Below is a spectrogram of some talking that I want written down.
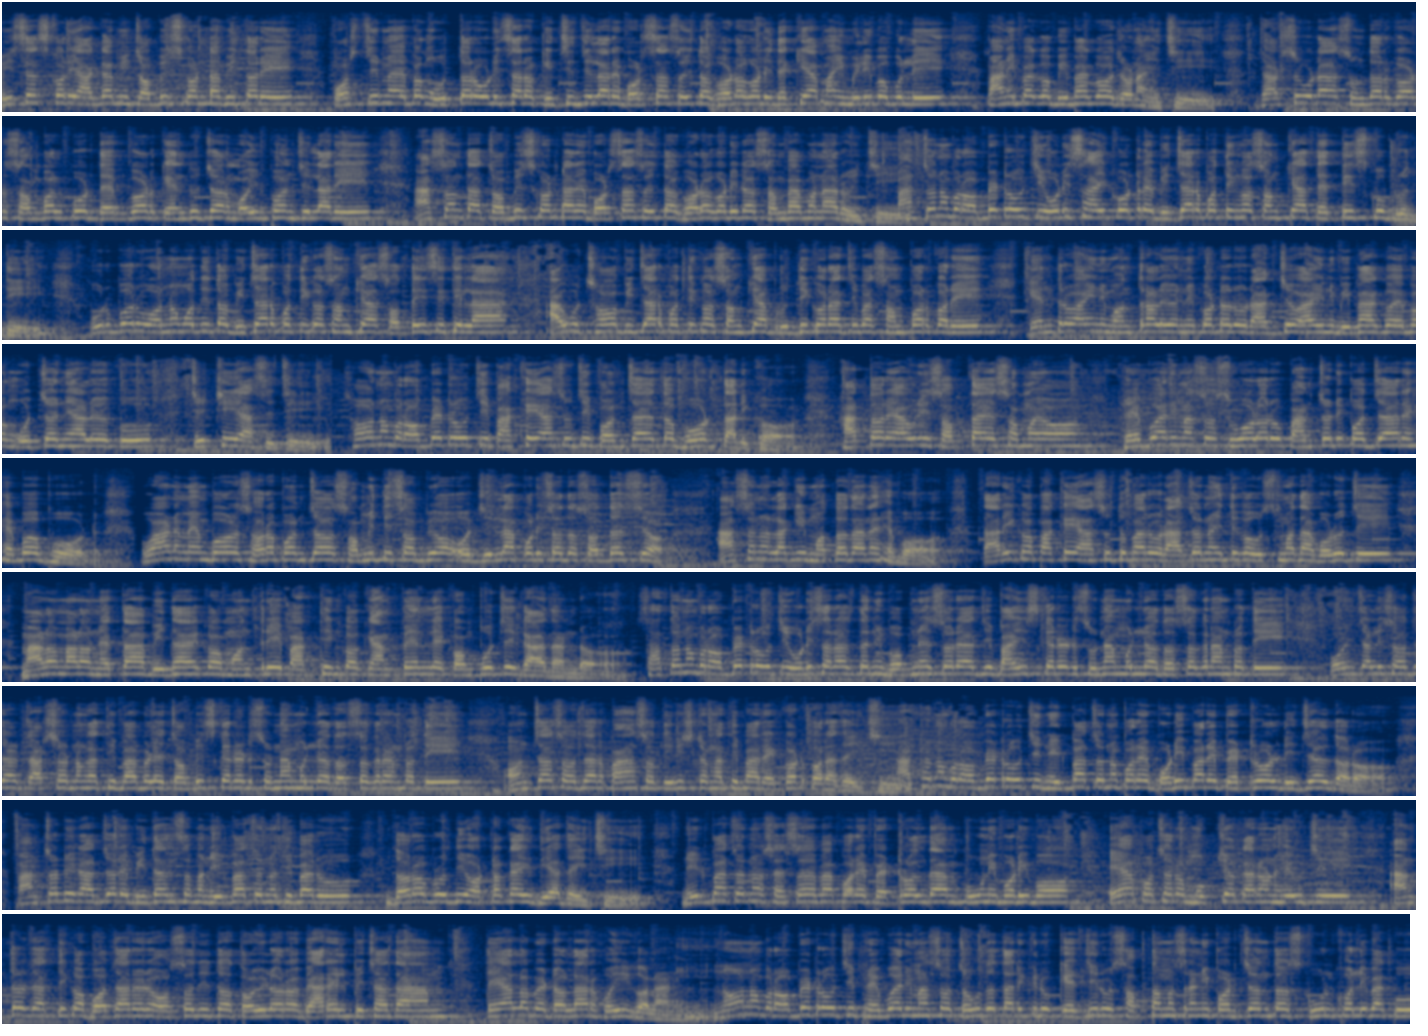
ବିଶେଷ କରି ଆଗାମୀ ଚବିଶ ଘଣ୍ଟା ଭିତରେ ପଶ୍ଚିମ ଏବଂ ଉତ୍ତର ଓଡ଼ିଶାର କିଛି ଜିଲ୍ଲାରେ ବର୍ଷା ସହିତ ଘଡ଼ଘଡ଼ି ଦେଖିବା ପାଇଁ ମିଳିବ ବୋଲି ପାଣିପାଗ ବିଭାଗ ଜଣାଇଛି। ଝାରସୁଗୁଡ଼ା ସୁନ୍ଦରଗଡ଼ ସମ୍ବଲପୁର ଦେବଗଡ଼ କେନ୍ଦୁଝର ମୟୂରଭଞ୍ଜ ଜିଲ୍ଲାରେ ଆସନ୍ତା ଚବିଶ ଘଣ୍ଟାରେ ବର୍ଷା ସହିତ ଘଡ଼ଘଡ଼ିର ସମ୍ଭାବନା ରହିଛି। ପାଞ୍ଚ ନମ୍ବର ଅପଡେଟ୍ ରହୁଛି ଓଡ଼ିଶା ହାଇକୋର୍ଟରେ ବିଚାରପତିଙ୍କ ସଂଖ୍ୟା ତେତିଶକୁ ବୃଦ୍ଧି। ପୂର୍ବରୁ ଅନୁମୋଦିତ ବିଚାରପତିଙ୍କ ସଂଖ୍ୟା ସତେଇଶ ଥିଲା ଆଉ ଛଅ ବିଚାରପତିଙ୍କ ସଂଖ୍ୟା ବୃଦ୍ଧି କରାଯିବା ସମ୍ପର୍କରେ କେନ୍ଦ୍ର ଆଇନ ମନ୍ତ୍ରାଳୟ ନିକଟରୁ ରାଜ୍ୟ ଆଇନ ବିଭାଗ ଏବଂ ଉଚ୍ଚ ନ୍ୟାୟାଳୟକୁ ଚିଠି ଆସିଛି। ଛଅ ନମ୍ବର ଅପଡେଟ୍ ରହୁଛି ପାଖେଇ ଆସୁଛି ପଞ୍ଚାୟତ ଭୋଟ ତାରିଖ। ହାତରେ ଆହୁରି ସପ୍ତାହେ ସମୟ ଫେବୃଆରୀ ମାସ ଷୋହଳରୁ ପାଞ୍ଚଟି ପର୍ଯ୍ୟାୟରେ ହେବ ଭୋଟ। ୱାର୍ଡ ମେମ୍ବର ସରପଞ୍ଚ ସମିତି ସଭ୍ୟ ଓ ଜିଲ୍ଲା ପରିଷଦ ସଦସ୍ୟ ଆସନ ଲାଗି ମତଦାନ ହେବ। ତାରିଖ ପାଖେ ଆସୁଥିବାରୁ ରାଜନୈତିକ ଉଷ୍ମତା ବଢ଼ୁଛି। ମାଳ ମାଳ ନେତା ବିଧାୟକ ମନ୍ତ୍ରୀ ପ୍ରାର୍ଥୀଙ୍କ କ୍ୟାମ୍ପେନରେ କମ୍ପୁଛି ଗାଁ ଦାଣ୍ଡ ସାତ ନମ୍ବର ଅପଡେଟ୍ ରହୁଛି ଓଡ଼ିଶା ରାଜଧାନୀ ଭୁବନେଶ୍ୱରରେ ଆଜି ବାଇଶ କ୍ୟାରେଟ୍ ସୁନା ମୂଲ୍ୟ ଦଶ ଗ୍ରାମ ପ୍ରତି ପଇଁଚାଳିଶ ହଜାର ଚାରିଶହ ଟଙ୍କା ଥିବା ବେଳେ ଚବିଶ କ୍ୟାରେଟ୍ ସୁନା ମୂଲ୍ୟ ଦଶ ଗ୍ରାମ ପ୍ରତି ଅଣଚାଶ ହଜାର ପାଞ୍ଚଶହ ତିରିଶ ଟଙ୍କା ଥିବା ରେକର୍ଡ କରାଯାଇଛି। ଆଠ ନମ୍ବର ଅପଡେଟ୍ ରହୁଛି ନିର୍ବାଚନ ପରେ ବଢ଼ିପାରେ ପେଟ୍ରୋଲ ଡିଜେଲ ଦର। ପାଞ୍ଚଟି ରାଜ୍ୟରେ ବିଧାନସଭା ନିର୍ବାଚନ ଥିବାରୁ ଦର ବୃଦ୍ଧି ଅଟକାଇ ଦିଆଯାଇଛି। ନିର୍ବାଚନ ଶେଷ ହେବା ପରେ ପେଟ୍ରୋଲ ଦାମ ପୁଣି ବଢ଼ିବ। ଏହା ପଛର ମୁଖ୍ୟ କାରଣ ହେଉଛି ଆନ୍ତର୍ଜାତିକ ବଜାରରେ ଅଶୋଧିତ ତୈଳର ବ୍ୟାରେଲ ପିଛା ଦାମ ତେୟାନବେ ଡଲାର ହୋଇଗଲାଣି। ନଅ ନମ୍ବର ଅପଡେଟ୍ ରହୁଛି ଫେବୃଆରୀ ମାସ ଚଉଦ ତାରିଖରୁ କେଜିରୁ ସପ୍ତମ ଶ୍ରେଣୀ ପର୍ଯ୍ୟନ୍ତ ସ୍କୁଲ ଖୋଲିବାକୁ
